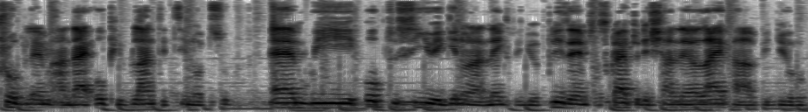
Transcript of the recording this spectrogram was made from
problem and I hope you've learned a thing or two. And um, we hope to see you again on our next video. Please um, subscribe to the channel, like our video,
